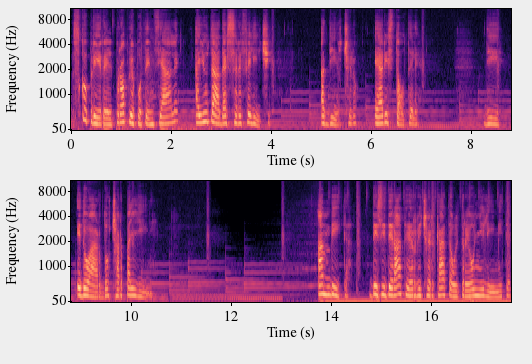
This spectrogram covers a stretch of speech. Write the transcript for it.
Scoprire il proprio potenziale aiuta ad essere felici. A dircelo è Aristotele di Edoardo Ciarpaglini. Ambita, desiderata e ricercata oltre ogni limite,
